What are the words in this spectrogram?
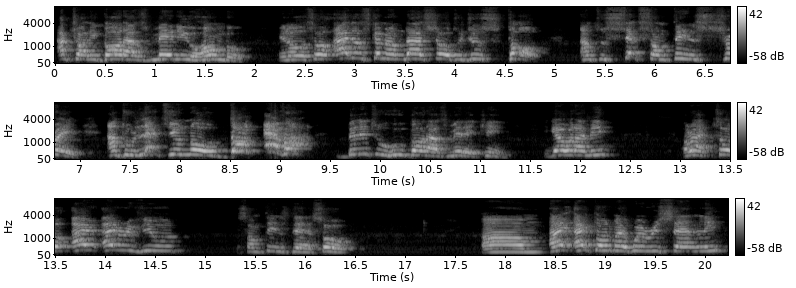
actually God has made you humble. You know, so I just came on that show to just talk and to set some things straight and to let you know don't ever belittle who God has made a king. You get what I mean? All right. So I, I reviewed some things there. So um I, I told my boy recently,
